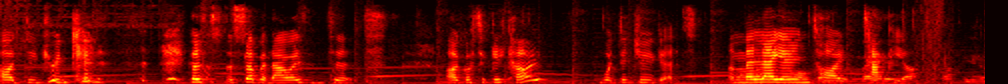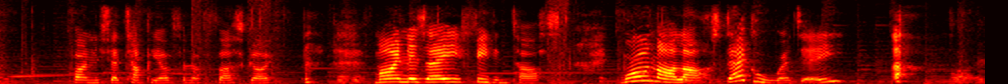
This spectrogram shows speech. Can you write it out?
I'll do drinking. Because it's the summer now, isn't it? I got a gecko. What did you get? A Malayan got type tapir. Finally said tapir for the first go. Mine is a feeding task. We're on our last egg already. right, okay.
